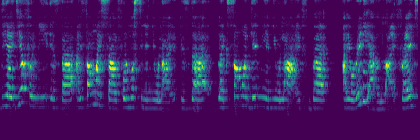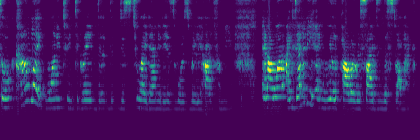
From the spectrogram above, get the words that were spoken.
the idea for me is that I found myself almost in a new life. Is that like someone gave me a new life, but I already have a life, right? So kind of like wanting to integrate the, the, these two identities was really hard for me. And our identity and willpower resides in the stomach.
